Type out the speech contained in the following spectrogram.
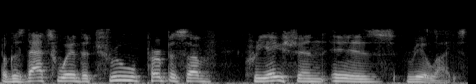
because that's where the true purpose of creation is realized.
